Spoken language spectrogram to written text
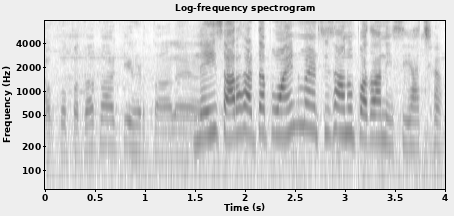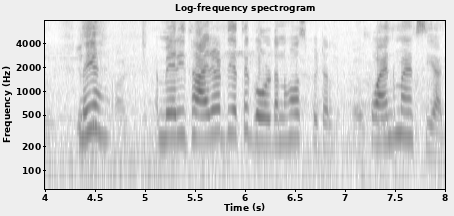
आपको पता था कि हड़ताल है ਨਹੀਂ ਸਾਰਾ ਸਾਡਾ ਅਪਾਇੰਟਮੈਂਟ ਸੀ ਸਾਨੂੰ ਪਤਾ ਨਹੀਂ ਸੀ ਅੱਜ ਨਹੀਂ ਮੇਰੀ ਥਾਇਰਾਇਡ ਦੀ ਇੱਥੇ 골ਡਨ ਹਸਪੀਟਲ ਅਪਾਇੰਟਮੈਂਟ ਸੀ ਅੱਜ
